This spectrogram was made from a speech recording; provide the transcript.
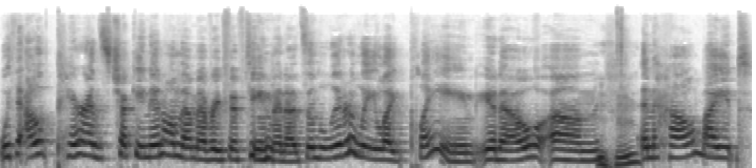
without parents checking in on them every 15 minutes and literally like playing, you know? Um, mm-hmm. And how might,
